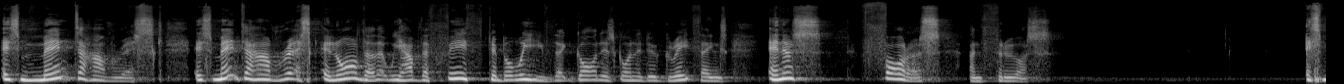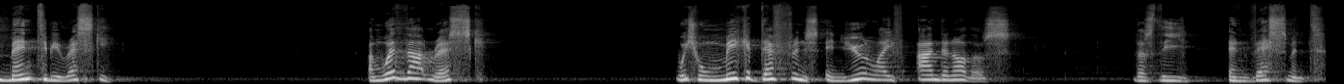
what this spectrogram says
It's meant to have risk. It's meant to have risk in order that we have the faith to believe that God is going to do great things in us, for us, and through us. It's meant to be risky. And with that risk, which will make a difference in your life and in others, there's the investment.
